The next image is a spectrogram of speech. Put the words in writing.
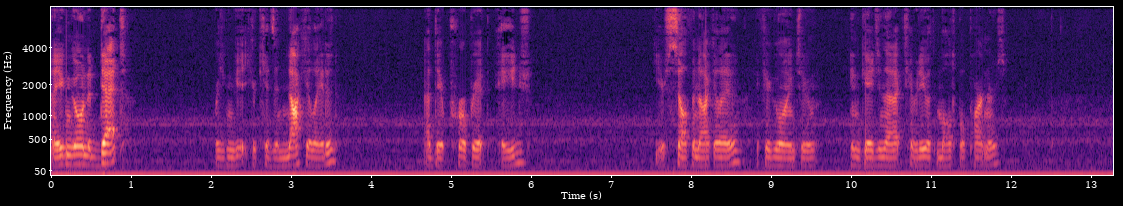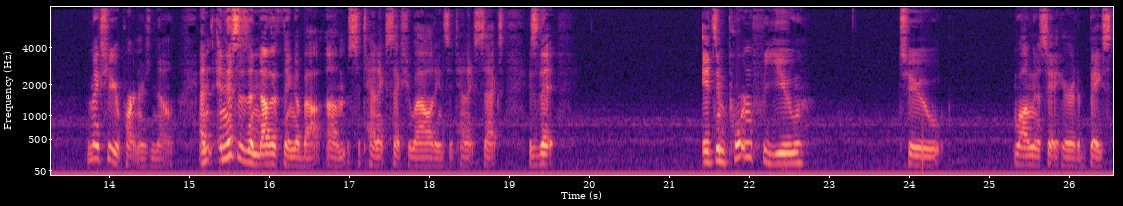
Now, you can go into debt, or you can get your kids inoculated at the appropriate age. You're self inoculated if you're going to engage in that activity with multiple partners make sure your partners know. And and this is another thing about um, satanic sexuality and satanic sex is that it's important for you to well, I'm going to say it here at a base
